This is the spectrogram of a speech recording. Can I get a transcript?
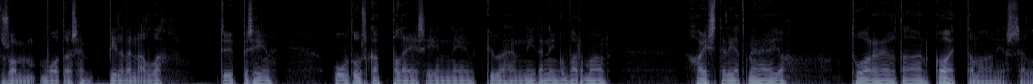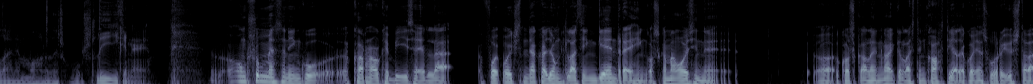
Suomen muotoisen pilven alla tyyppisiin uutuuskappaleisiin, niin kyllähän niitä niin kuin varmaan haistelijat menee jo tuoreeltaan koettamaan, jos sellainen mahdollisuus liikenee. Onko sun mielestä niin karaoke-biiseillä, voiko niitä jakaa jonkinlaisiin genreihin, koska mä voisin, koska olen kaikenlaisten kahtiajakojen suuri ystävä,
